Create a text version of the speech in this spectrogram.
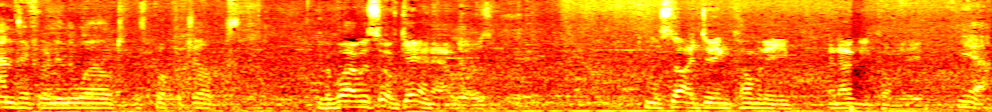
and everyone in the world with proper jobs. But what I was sort of getting at was I started doing comedy and only comedy, Yeah.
